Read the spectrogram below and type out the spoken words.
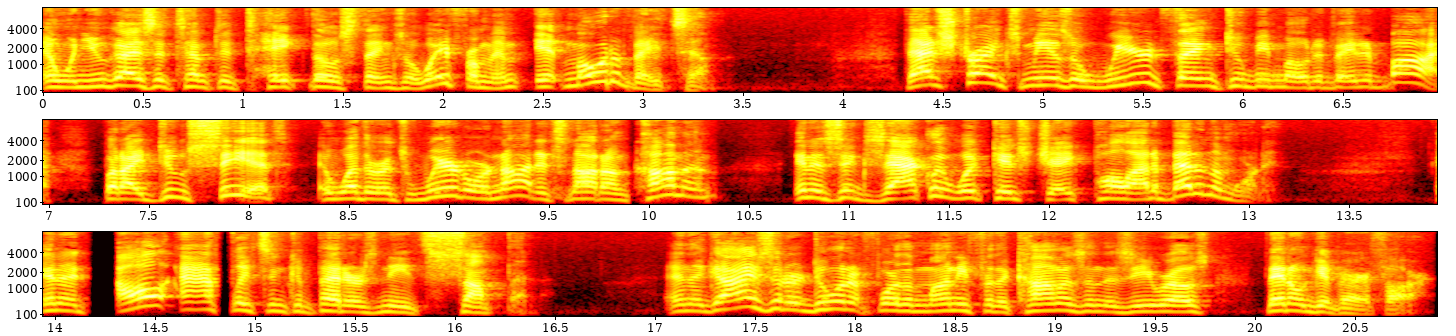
And when you guys attempt to take those things away from him, it motivates him. That strikes me as a weird thing to be motivated by, but I do see it. And whether it's weird or not, it's not uncommon. And it's exactly what gets Jake Paul out of bed in the morning. And all athletes and competitors need something. And the guys that are doing it for the money, for the commas and the zeros, they don't get very far.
